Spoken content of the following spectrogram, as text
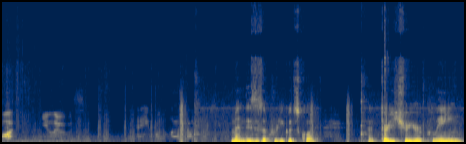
last time you Man, this is a pretty good squad. At 32, you're playing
